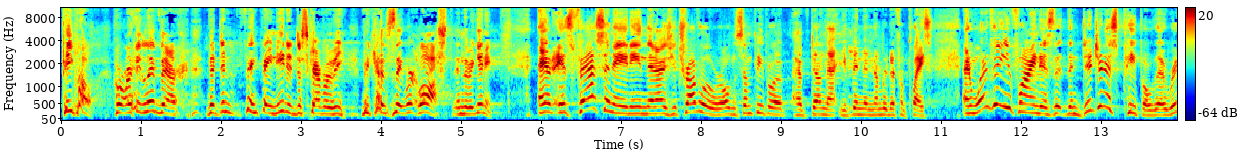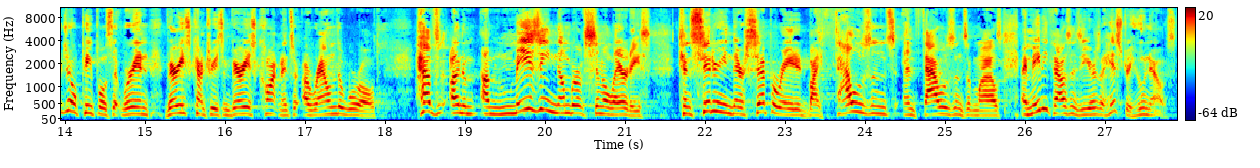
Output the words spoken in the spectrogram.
People who already lived there that didn't think they needed discovery because they weren't lost in the beginning. And it's fascinating that as you travel the world, and some people have, done that, you've been to a number of different places. And one thing you find is that the indigenous people, the original peoples that were in various countries and various continents around the world, have an amazing number of similarities considering they're separated by thousands and thousands of miles and maybe thousands of years of history. Who knows?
